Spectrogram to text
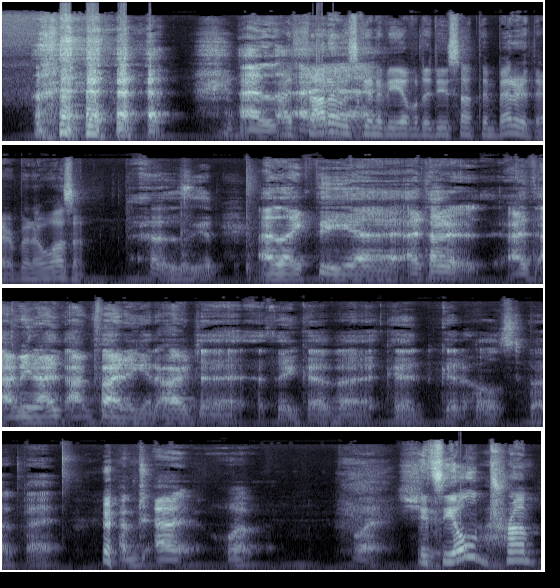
I, I thought I was going to be able to do something better there, but I wasn't. That was good. I like the. Uh, I thought. It, I. I mean, I, I'm finding it hard to think of uh, good good holes to poke, but I'm. Uh, what? What? It's the old Trump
